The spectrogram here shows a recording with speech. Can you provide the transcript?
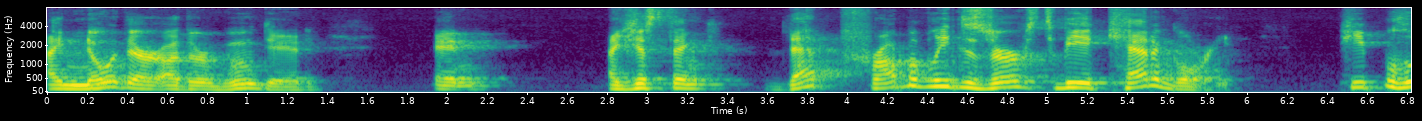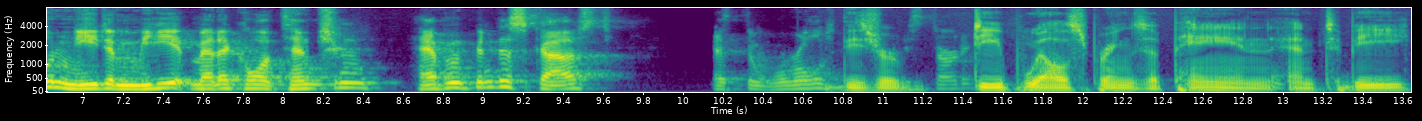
I know there are other wounded, and I just think that probably deserves to be a category people who need immediate medical attention haven't been discussed as the world these are deep well springs of pain and to be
